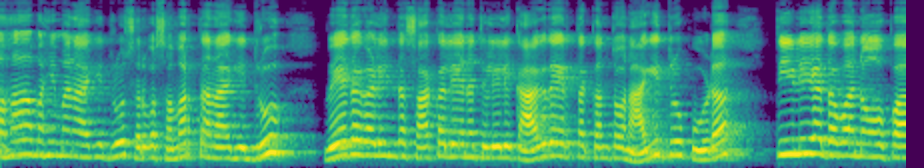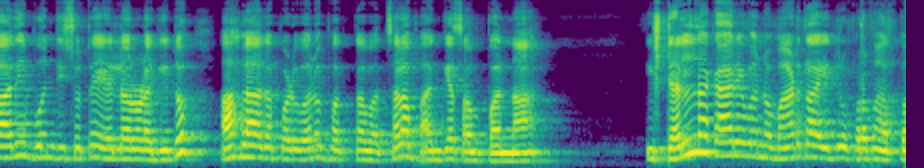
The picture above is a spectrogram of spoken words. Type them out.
ಮಹಾಮಹಿಮನಾಗಿದ್ದರೂ ಸರ್ವಸಮರ್ಥನಾಗಿದ್ದರೂ ವೇದಗಳಿಂದ ಸಾಕಲೆಯನ್ನು ತಿಳಿಲಿಕ್ಕೆ ಆಗದೇ ಇರತಕ್ಕಂಥವನಾಗಿದ್ದರೂ ಕೂಡ ತಿಳಿಯದವನೋಪಾದಿ ಬುಂಜಿಸುತ್ತೆ ಎಲ್ಲರೊಳಗಿದ್ದು ಆಹ್ಲಾದ ಪಡುವನು ಭಕ್ತವತ್ಸಲ ಭಾಗ್ಯ ಸಂಪನ್ನ ಇಷ್ಟೆಲ್ಲ ಕಾರ್ಯವನ್ನು ಮಾಡ್ತಾ ಇದ್ದರೂ ಪರಮಾತ್ಮ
